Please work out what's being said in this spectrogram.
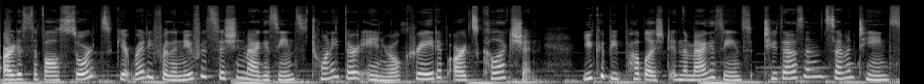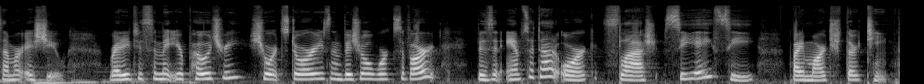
Artists of all sorts, get ready for the New Physician Magazine's 23rd annual Creative Arts Collection you could be published in the magazine's 2017 summer issue. Ready to submit your poetry, short stories, and visual works of art? Visit amsa.org slash CAC by March 13th.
